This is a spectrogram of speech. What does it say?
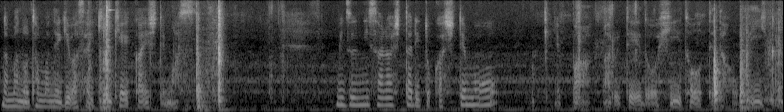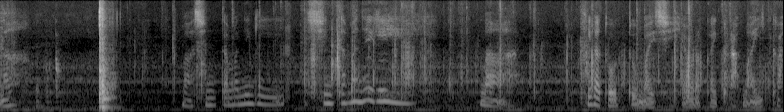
生の玉ねぎは最近警戒してます。水にさらしたりとかしてもやっぱある程度火通ってた方がいいかな。まあ新玉ねぎ新玉ねぎ。まあ火が通るとうまいし柔らかいからまあいいか。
